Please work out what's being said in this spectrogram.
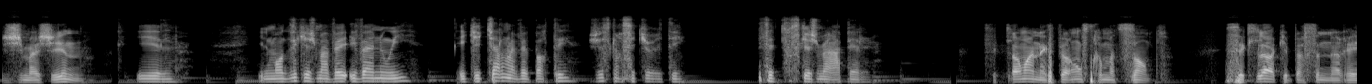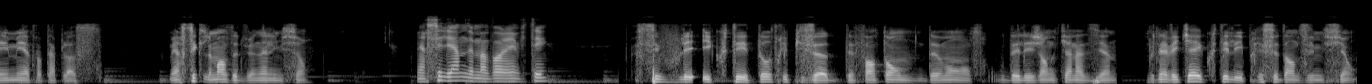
J'imagine. Ils, ils m'ont dit que je m'avais évanoui et que Carl m'avait porté jusqu'en sécurité. C'est tout ce que je me rappelle. C'est clairement une expérience traumatisante. C'est clair que personne n'aurait aimé être à ta place. Merci Clémence d'être venue à l'émission. Merci Liam de m'avoir invité. Si vous voulez écouter d'autres épisodes de fantômes, de monstres ou de légendes canadiennes, vous n'avez qu'à écouter les précédentes émissions.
